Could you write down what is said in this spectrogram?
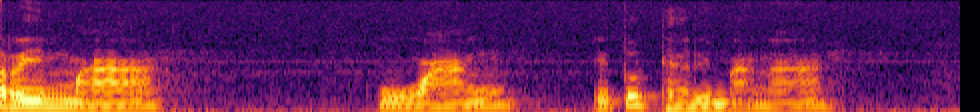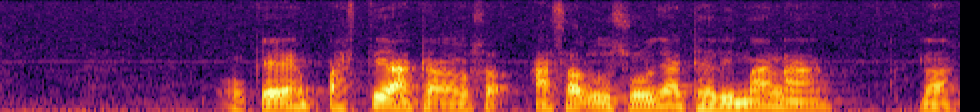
terima uang itu dari mana? Oke, pasti ada asal usulnya dari mana. Nah,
